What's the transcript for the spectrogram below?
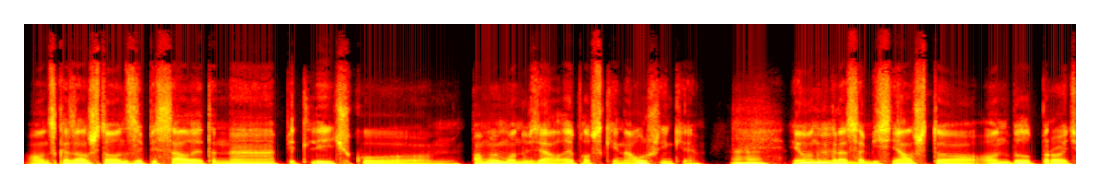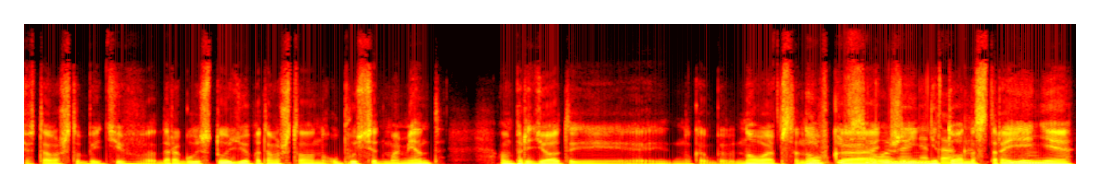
Он сказал, что он записал это на петличку. По-моему, он взял Apple наушники, Ага. и он Мгм. как раз объяснял, что он был против того, чтобы идти в дорогую студию, потому что он упустит момент, он придет и, ну, как бы новая обстановка, всё уже не, не не то настроение,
